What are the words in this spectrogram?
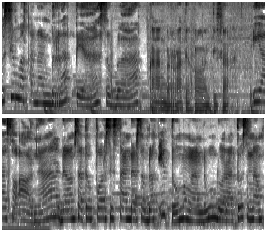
Aku makanan berat ya seblak. Makanan berat ya kalau Laitisa. Iya, soalnya dalam satu porsi standar seblak itu mengandung 262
